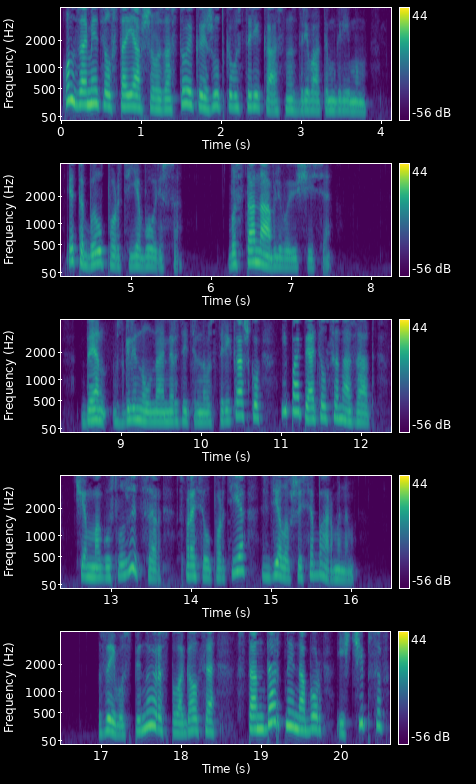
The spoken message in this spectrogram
он заметил стоявшего за стойкой жуткого старика с ноздреватым гримом. Это был портье Вориса. Восстанавливающийся. Бен взглянул на омерзительного старикашку и попятился назад. «Чем могу служить, сэр?» — спросил портье, сделавшийся барменом. За его спиной располагался стандартный набор из чипсов,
